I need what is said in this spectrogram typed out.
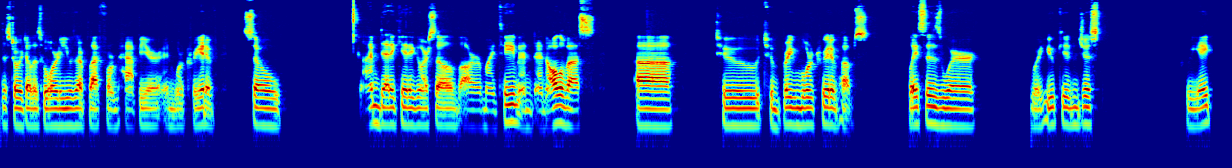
the storytellers who already use our platform happier and more creative. So I'm dedicating ourselves, our my team, and, and all of us uh, to to bring more creative hubs, places where where you can just create,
